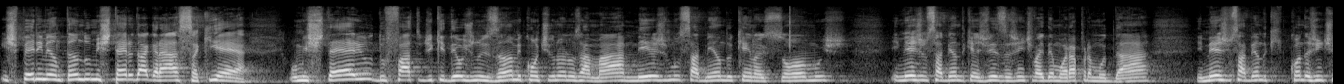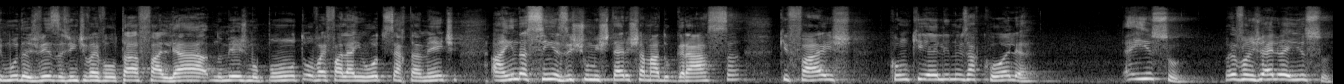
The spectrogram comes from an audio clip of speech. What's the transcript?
experimentando o mistério da graça, que é o mistério do fato de que Deus nos ama e continua a nos amar, mesmo sabendo quem nós somos, e mesmo sabendo que às vezes a gente vai demorar para mudar, e mesmo sabendo que quando a gente muda, às vezes a gente vai voltar a falhar no mesmo ponto, ou vai falhar em outro certamente, ainda assim existe um mistério chamado graça que faz com que Ele nos acolha. É isso. O Evangelho é isso.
